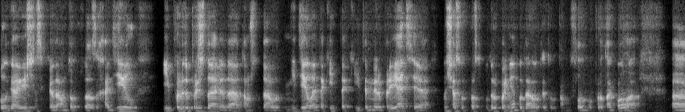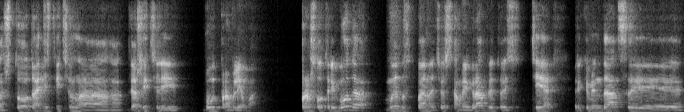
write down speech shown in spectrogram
Благовещенске, когда он только туда заходил, и предупреждали, да, о том, что, да, вот не делая такие-то такие-то мероприятия, ну, сейчас вот просто под рукой нету, да, вот этого там условного протокола, э, что, да, действительно, для жителей будет проблема. Прошло три года, мы наступаем на те же самые грабли, то есть те рекомендации,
